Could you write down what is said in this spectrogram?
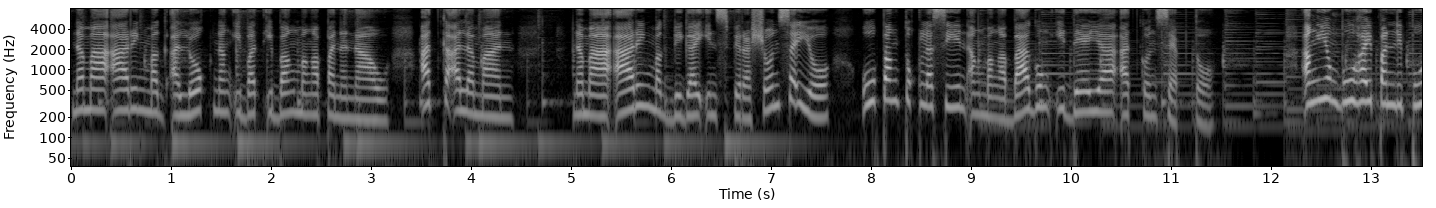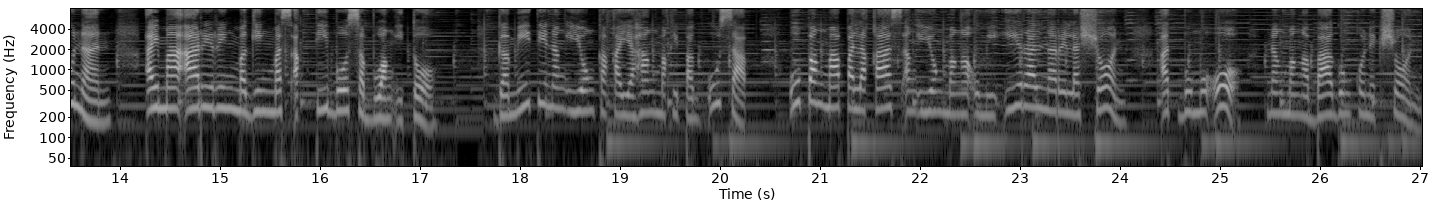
na maaaring mag-alok ng iba't ibang mga pananaw at kaalaman na maaaring magbigay inspirasyon sa iyo upang tuklasin ang mga bagong ideya at konsepto. Ang iyong buhay panlipunan ay maaari ring maging mas aktibo sa buwang ito. Gamitin ang iyong kakayahang makipag-usap upang mapalakas ang iyong mga umiiral na relasyon at bumuo ng mga bagong koneksyon.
